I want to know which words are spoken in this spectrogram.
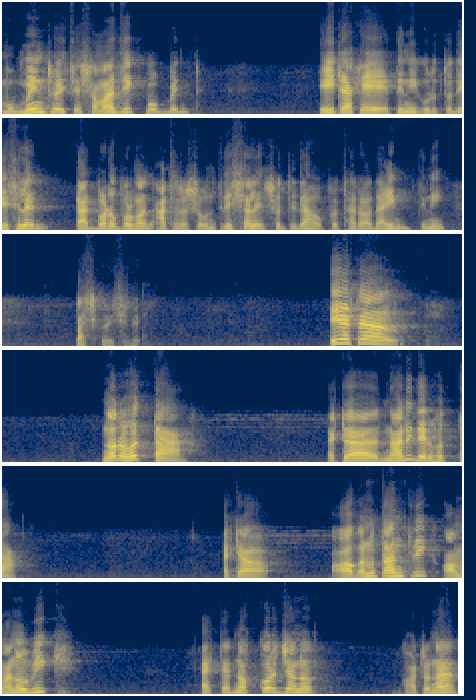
মুভমেন্ট হয়েছে, সামাজিক মুভমেন্ট। এইটাকে তিনি গুরুত্ব দিয়েছিলেন। তার বড় প্রমাণ আঠারোশো উনত্রিশ সালে সতীদাহ প্রথা রদ আইন তিনি করেছিলেন। এই একটা নরহত্যা, একটা নারীদের হত্যা, একটা অগণতান্ত্রিক, অমানবিক, একটা নক্করজনক ঘটনা,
